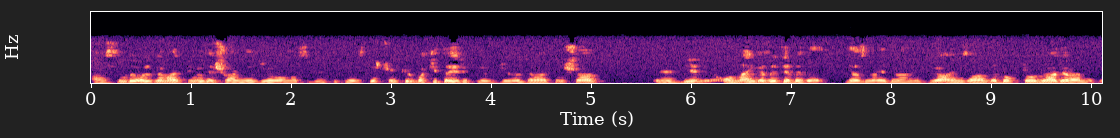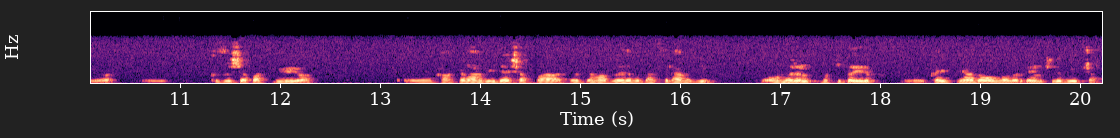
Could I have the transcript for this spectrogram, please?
Aslında Özlem Alp'in de şu an yazıyor olması büyük bir prestij. Çünkü vakit ayırıp yazıyor. Özlem Alp'in şu an e, bir online gazetede de yazmaya devam ediyor. Aynı zamanda doktorluğa devam ediyor. E, Kızı Şafak büyüyor. E, Hakan abiyle Şafak'a Özlem ablayla buradan selam edeyim. E, Onların vakit ayırıp e, Kayıp Dünya'da olmaları benim için de büyük şans.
